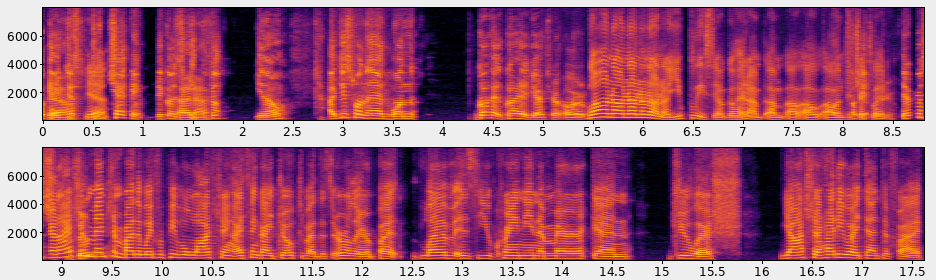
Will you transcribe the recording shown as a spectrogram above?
Okay, Yeah. just, Yeah. just checking because I it know. felt, you know. I just want to add one. Go ahead, go ahead, Yasha. Or No, no, no, no, no, no. You please, yeah, go ahead. I'm, I'm, I'll, I'll interject Okay. later. there is, And I there- should mention, by the way, for people watching, I think I joked about this earlier, but Lev is Ukrainian American Jewish. Yasha, how do you identify?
